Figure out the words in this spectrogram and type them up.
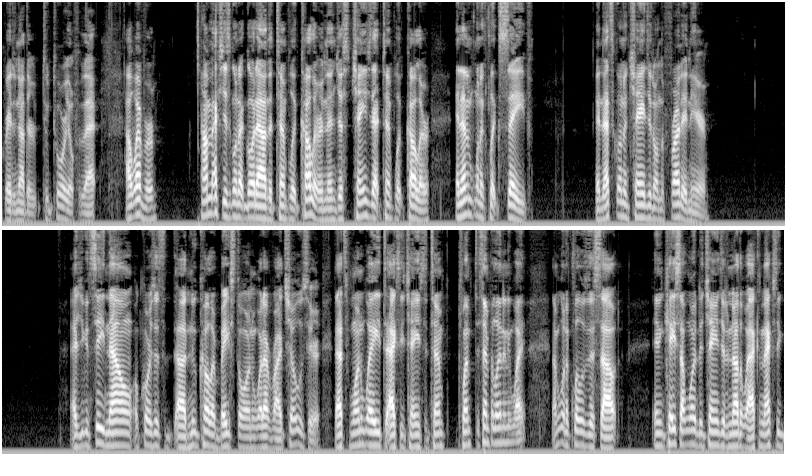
create another tutorial for that. However, I'm actually just going to go down to template color and then just change that template color. And then I'm going to click save. And that's going to change it on the front end here. As you can see now, of course, it's a new color based on whatever I chose here. That's one way to actually change the temp template anyway. I'm going to close this out. In case I wanted to change it another way, I can actually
